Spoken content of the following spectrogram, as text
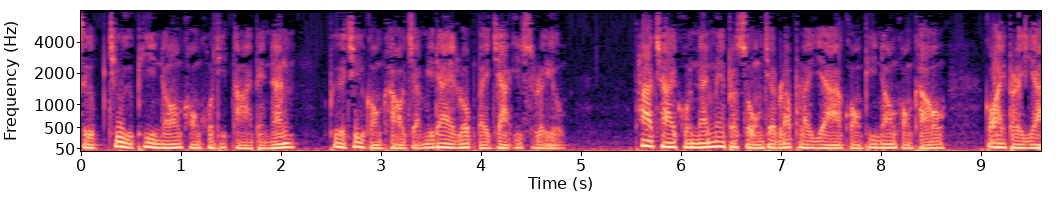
สืบชื่อพี่น้องของคนที่ตายไปนั้น เพื่อชื่อของเขาจะไม่ได้ลบไปจากอิสราเอล ถ้าชายคนนั้นไม่ประสงค์จะรับภรรยาของพี่น้องของเขา ก็ให้ภรรยา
